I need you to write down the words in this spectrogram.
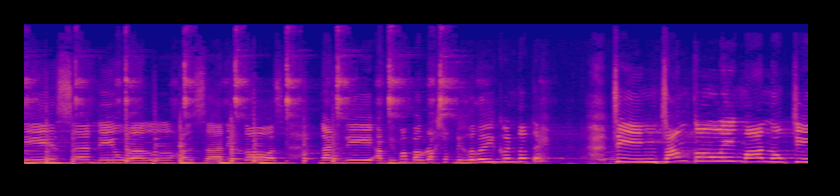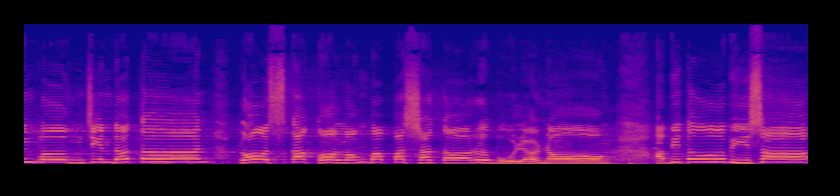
Isani wal hasani tos. Ngan abdi mah baru sok dihereukeun teh. Cincang keling manuk cingkleng cindetan plus ka kolong bapak satar bulanong abdi tuh bisa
